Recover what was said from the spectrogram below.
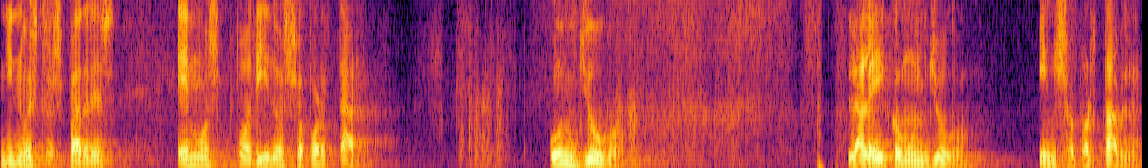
ni nuestros padres hemos podido soportar. Un yugo. La ley como un yugo, insoportable.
